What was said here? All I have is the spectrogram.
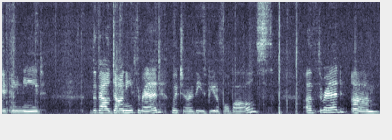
if you need the Valdani thread, which are these beautiful balls of thread, um,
